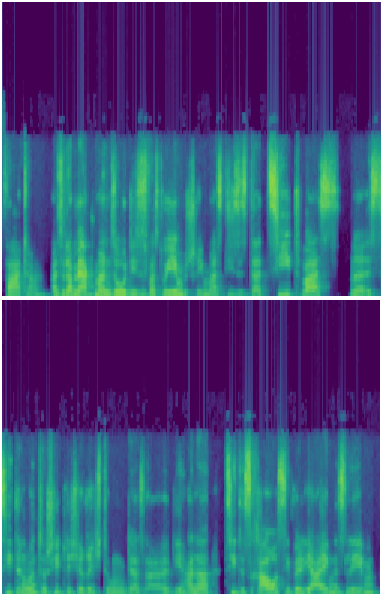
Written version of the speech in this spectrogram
Vater. Also da mhm. merkt man so dieses, was du eben beschrieben hast, dieses, da zieht was, ne? es zieht in unterschiedliche Richtungen. Das, äh, die Hanna zieht es raus, sie will ihr eigenes Leben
